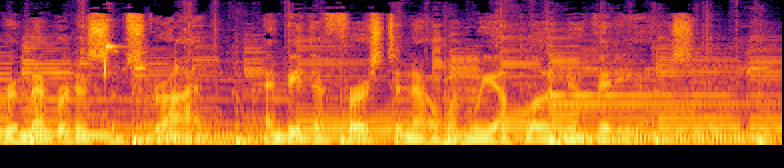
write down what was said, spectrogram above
Remember to subscribe and be the first to know when we upload new videos.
